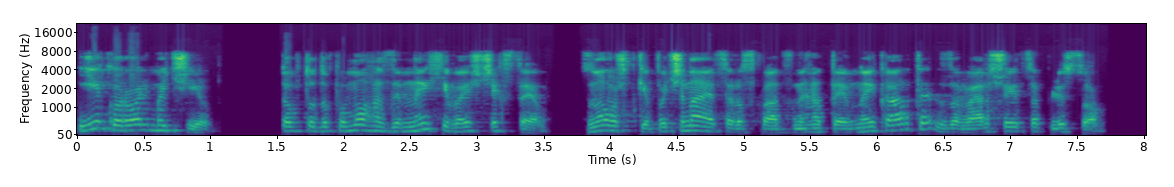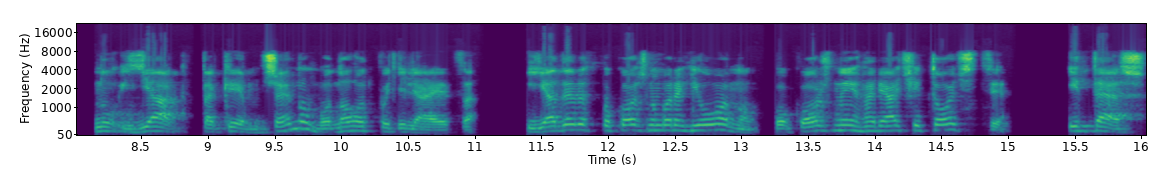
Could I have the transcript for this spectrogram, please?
І король мечів, тобто допомога земних і вищих сил. Знову ж таки, починається розклад з негативної карти, завершується плюсом. Ну, як таким чином воно от поділяється? І я дивлюсь по кожному регіону, по кожній гарячій точці. І теж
